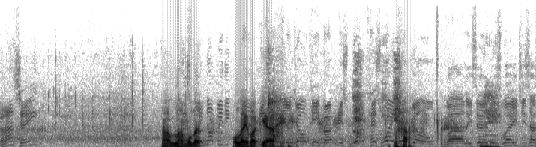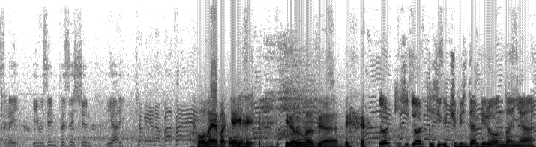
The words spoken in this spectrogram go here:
Verratti. Allah'ım olay, Might not be the olaya bak ya. Olaya bak ya. İnanılmaz ya. 4 kişi 4 kişi. Üçü bizden biri ondan ya.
